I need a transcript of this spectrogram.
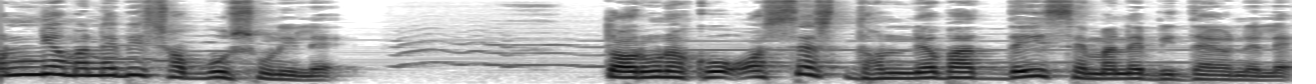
ଅନ୍ୟମାନେ ବି ସବୁ ଶୁଣିଲେ। ତରୁଣକୁ ଅଶେଷ ଧନ୍ୟବାଦ ଦେଇ ସେମାନେ ବିଦାୟ ନେଲେ।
